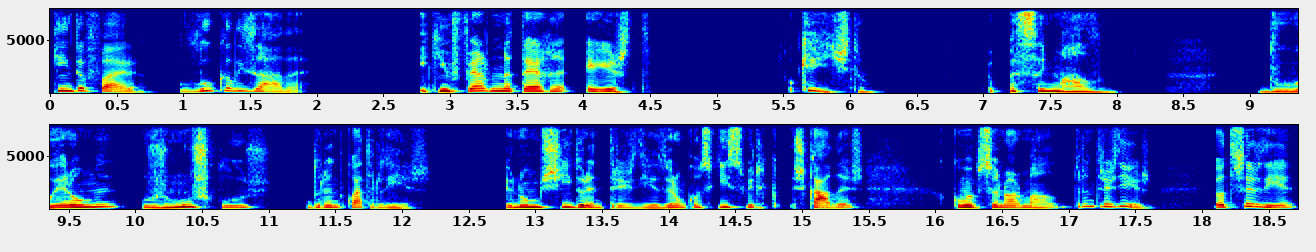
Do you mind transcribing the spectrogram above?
Quinta-feira, localizada. E que inferno na terra é este? O que é isto? Eu passei mal. Doeram-me os músculos durante quatro dias. Eu não mexi durante três dias. Eu não consegui subir escadas como uma pessoa normal durante três dias. Eu, ao terceiro dia,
